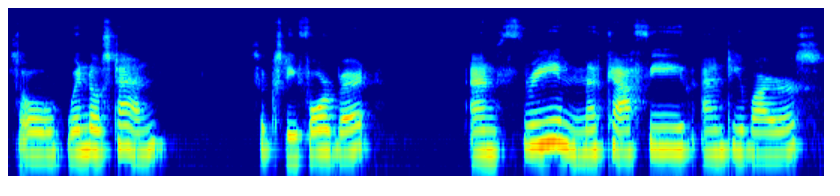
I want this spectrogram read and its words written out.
So, Windows 10, 64 bit, and free McAfee antivirus.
